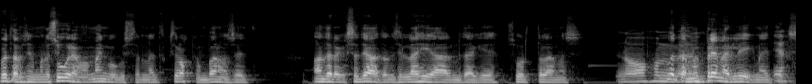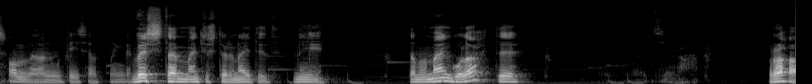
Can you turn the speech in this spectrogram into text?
Võtame siin mõne suurema mängu, kus on näiteks rohkem panuseid. Andre, kas sa tead, on siin lähiajal midagi suurt tulemas? no homme võtame on, Premier League näiteks,, homme on piisavalt mänge. West Ham, Manchester United, nii. võtame mängu lahti. raha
